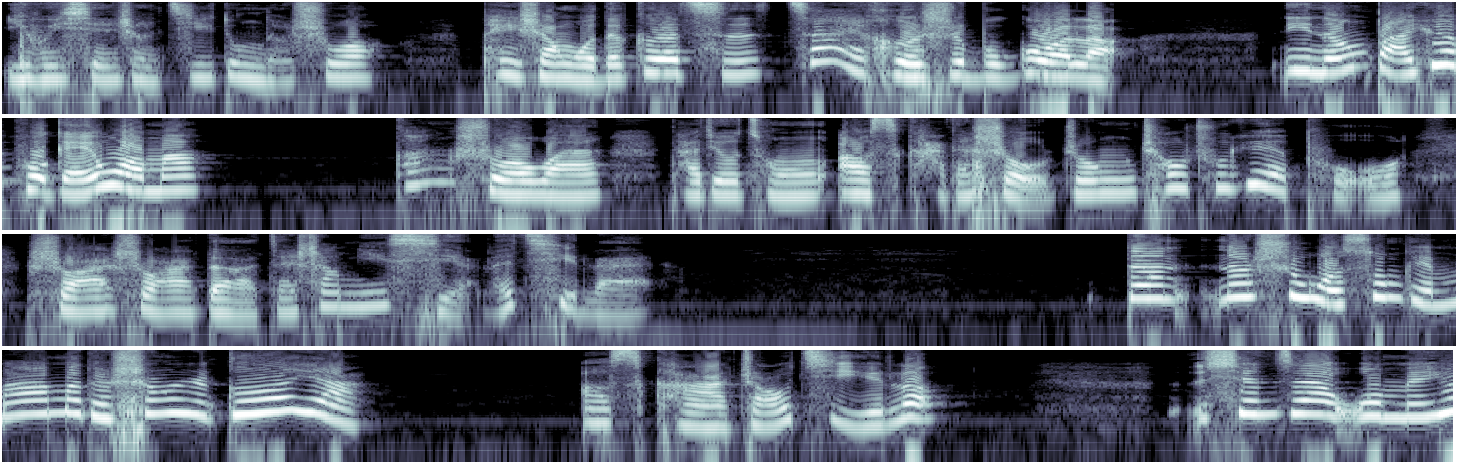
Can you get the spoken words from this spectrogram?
一位先生激动地说：“配上我的歌词，再合适不过了。你能把乐谱给我吗？”刚说完，他就从奥斯卡的手中抽出乐谱，刷刷的在上面写了起来。但那是我送给妈妈的生日歌呀！奥斯卡着急了。现在我没有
